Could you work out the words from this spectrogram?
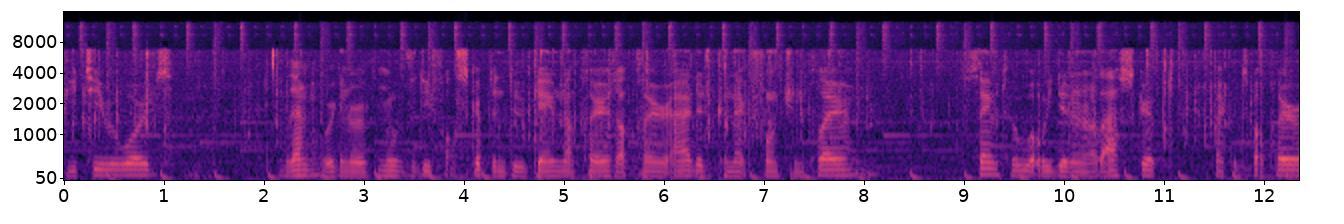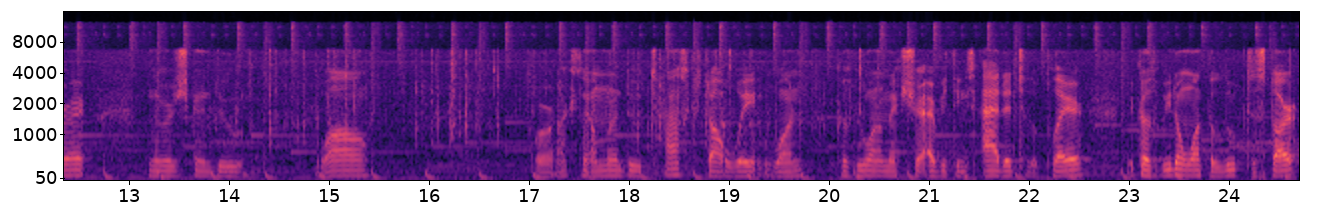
PT rewards then we're going to remove the default script and do game not player dot player added connect function player. Same to what we did in our last script, brackets about player right. And then we're just going to do while or actually I'm gonna do tasks.wait one because we want to make sure everything's added to the player because we don't want the loop to start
